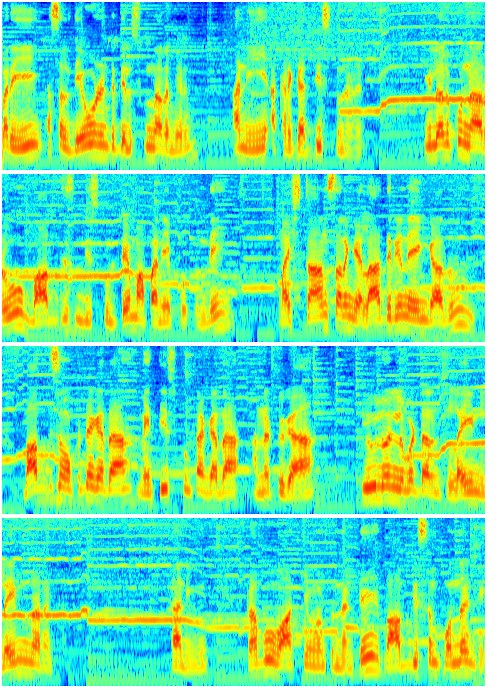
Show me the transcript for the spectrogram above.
మరి అసలు దేవుడు అంటే తెలుసుకున్నారా మీరు? అని అక్కడ గద్దిస్తున్నాడండి. వీళ్ళు అనుకున్నారు బాప్తిసం తీసుకుంటే మా పని అయిపోతుంది. మా ఇష్టానుసారంగా ఎలా తిరిగినా ఏం కాదు. బాప్తిసం ఒకటే కదా మేము తీసుకుంటాం కదా అన్నట్టుగా క్యూలో నిలబడ్డారంట. లైన్ లైన్ ఉన్నారంట. కానీ ప్రభు వాక్యం ఉంటుందంటే బాప్తిసం పొందండి.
